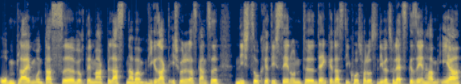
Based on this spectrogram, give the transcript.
oben bleiben und das äh, wird den Markt belasten. Aber wie gesagt, ich würde das Ganze nicht so kritisch sehen und äh, denke, dass die Kursverluste, die wir zuletzt gesehen haben, eher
